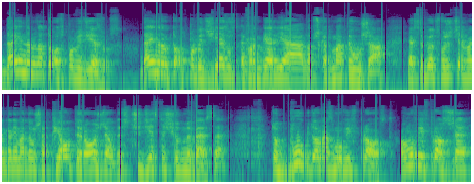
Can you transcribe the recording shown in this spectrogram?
Daje nam na to odpowiedź Jezus. Daje nam to odpowiedź Jezus, Ewangelia na przykład Mateusza. Jak sobie otworzycie Ewangelię Mateusza, piąty rozdział, to jest 37 werset to Bóg do nas mówi wprost. On mówi wprost, że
